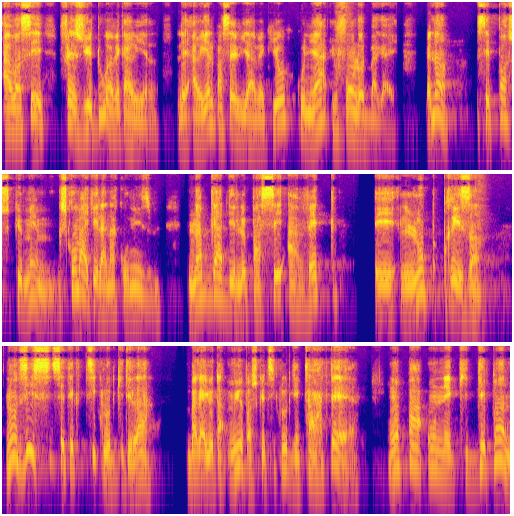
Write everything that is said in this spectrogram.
avansè, fè zye dou avèk Ariel. Le a riel pa servi avèk yo, koun ya, yo fon lot bagay. Menan, se paske mèm, skon ba eke l'anakonizm, nap gade le pase avèk e loup prezan. Non di, si se te ti Claude ki te la, bagay yo tap mye paske ti Claude gen karakter. Mwen pa, on ek ki depan,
